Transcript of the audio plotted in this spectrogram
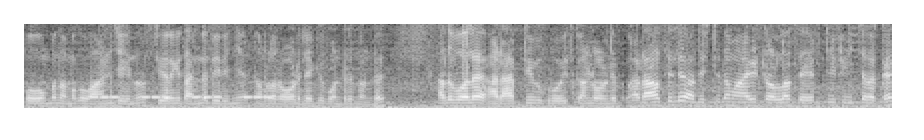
പോകുമ്പോൾ നമുക്ക് വാൺ ചെയ്യുന്നു. സ്റ്റിയറിംഗ് തന്നെ തിരിഞ്ഞ് നമ്മൾ റോഡിലേക്ക് കൊണ്ടുവരുന്നുണ്ട്. അതുപോലെ അഡാപ്റ്റീവ് ക്രൂയിസ് കൺട്രോളുണ്ട് അഡാസിൽ അധിഷ്ഠിതമായിട്ടുള്ള സേഫ്റ്റി ഫീച്ചറൊക്കെ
